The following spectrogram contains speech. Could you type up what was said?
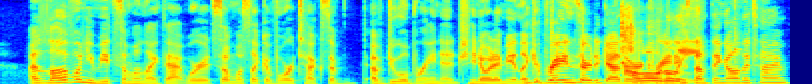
I love when you meet someone like that where it's almost like a vortex of, of dual brainage. You know what I mean? Like your brains are together creating something all the time.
